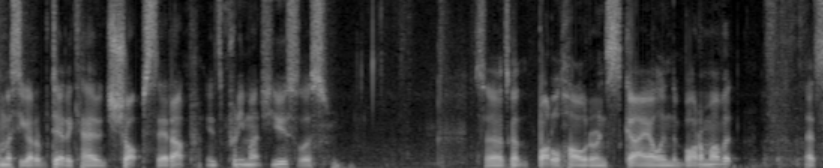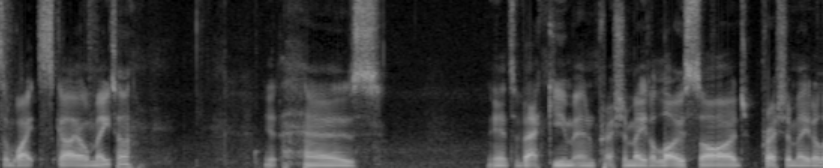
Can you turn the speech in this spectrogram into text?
unless you've got a dedicated shop set up it's pretty much useless. So it's got the bottle holder and scale in the bottom of it. That's the weight scale meter. It has yeah, it's vacuum and pressure meter low side pressure meter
